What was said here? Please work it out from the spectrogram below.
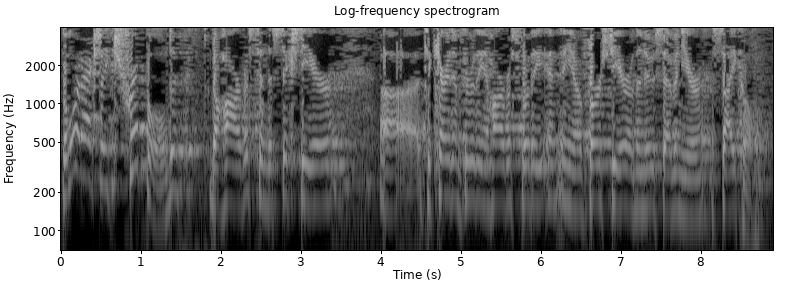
the Lord actually tripled the harvest in the sixth year uh, to carry them through the harvest for the you know, first year of the new seven year cycle.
